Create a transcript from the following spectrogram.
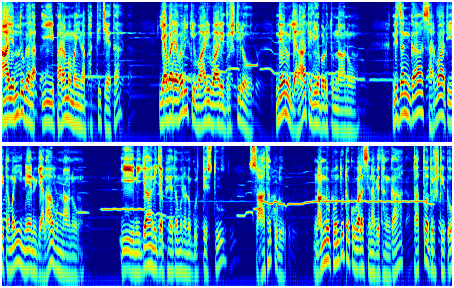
నాయందుగల ఈ పరమమైన భక్తి చేత ఎవరెవరికి వారి వారి దృష్టిలో నేను ఎలా తెలియబడుతున్నాను నిజంగా సర్వాతీతమై నేను ఎలా ఉన్నాను ఈ నిజానిజ భేదములను గుర్తిస్తూ సాధకుడు నన్ను పొందుటకు వలసిన విధంగా తత్వదృష్టితో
